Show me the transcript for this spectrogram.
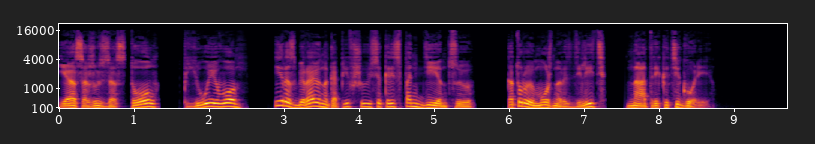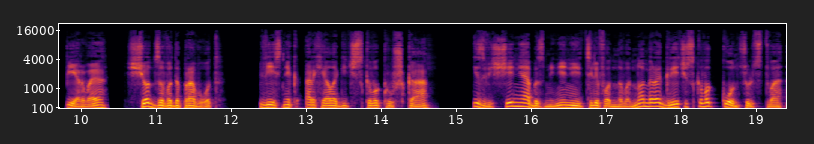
Я сажусь за стол, пью его и разбираю накопившуюся корреспонденцию, которую можно разделить на три категории. Первое — счет за водопровод, вестник археологического кружка, извещение об изменении телефонного номера греческого консульства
